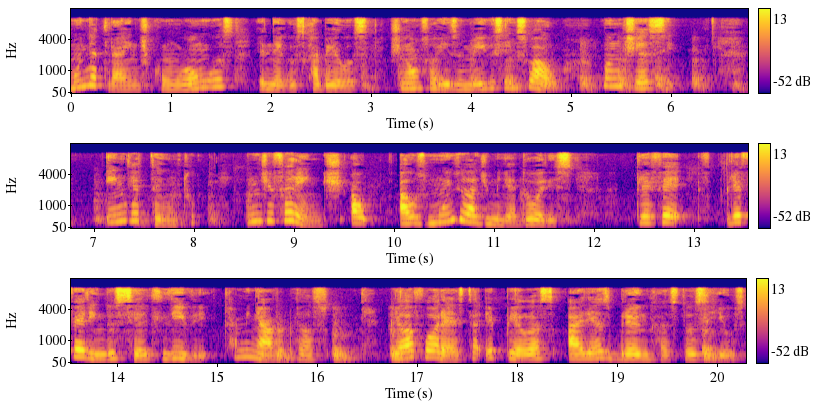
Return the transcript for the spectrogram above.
muito atraente, com longos e negros cabelos, tinha um sorriso meio sensual. Mantinha-se, entretanto, indiferente ao, aos muitos admiradores, prefer, preferindo ser livre. Caminhava pela, pela floresta e pelas áreas brancas dos rios,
